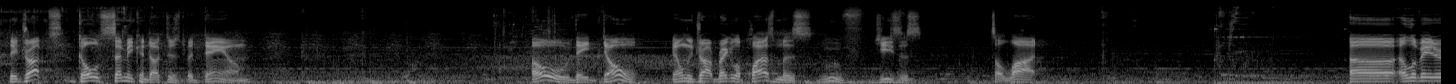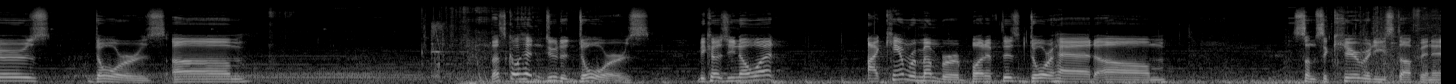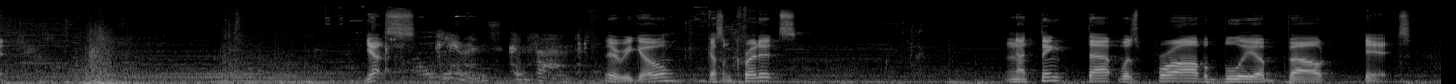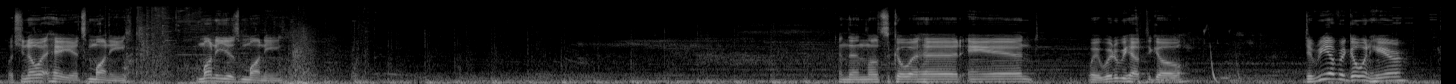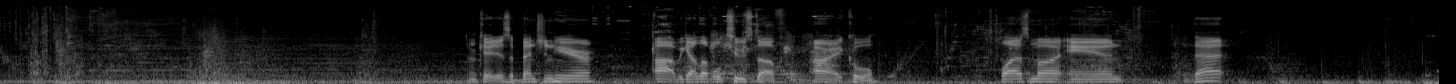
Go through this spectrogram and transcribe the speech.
They dropped gold semiconductors, but damn. Oh, they don't. They only drop regular plasmas. Oof, Jesus. It's a lot. Uh, elevators, doors. Um, let's go ahead and do the doors. Because you know what? I can't remember, but if this door had um some security stuff in it. Yes. Clearance confirmed. There we go. Got some credits. And I think that was probably about it. But you know what? Hey, it's money. Money is money. And then let's go ahead and... Wait, where do we have to go? Did we ever go in here? Okay, there's a bench in here. Ah, we got level 2 stuff. Alright, cool. Plasma and that.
